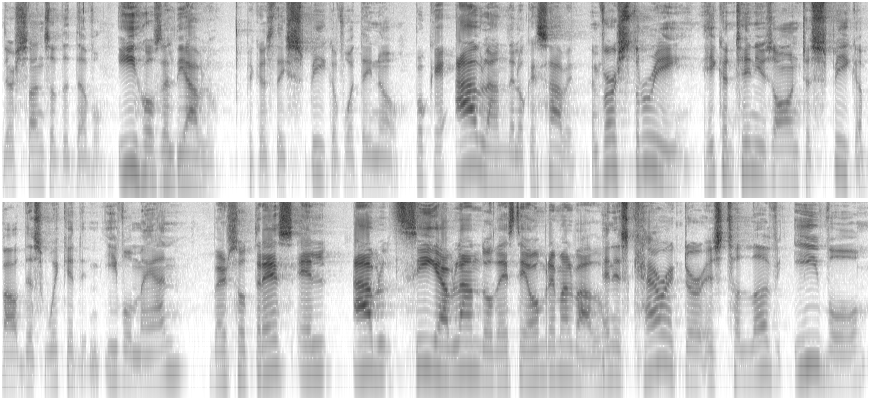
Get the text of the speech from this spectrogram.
They're sons of the devil hijos del diablo, because they speak of what they know. porque hablan de lo que saben. In verse 3, he continues on to speak about this wicked, evil man. Verso 3, él habl- sigue hablando de este hombre malvado And his character is to love evil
